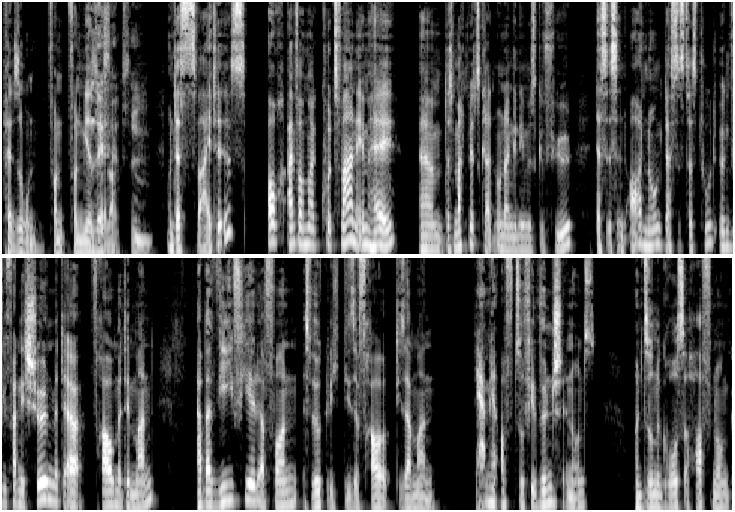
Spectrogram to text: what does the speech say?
Person, von, von mir selber. selbst, mhm. Und das Zweite ist, auch einfach mal kurz wahrnehmen, hey, ähm, das macht mir jetzt gerade ein unangenehmes Gefühl, das ist in Ordnung, dass es das tut. Irgendwie fand ich schön mit der Frau, mit dem Mann. Aber wie viel davon ist wirklich diese Frau, dieser Mann? Wir haben ja oft so viel Wünsche in uns und so eine große Hoffnung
